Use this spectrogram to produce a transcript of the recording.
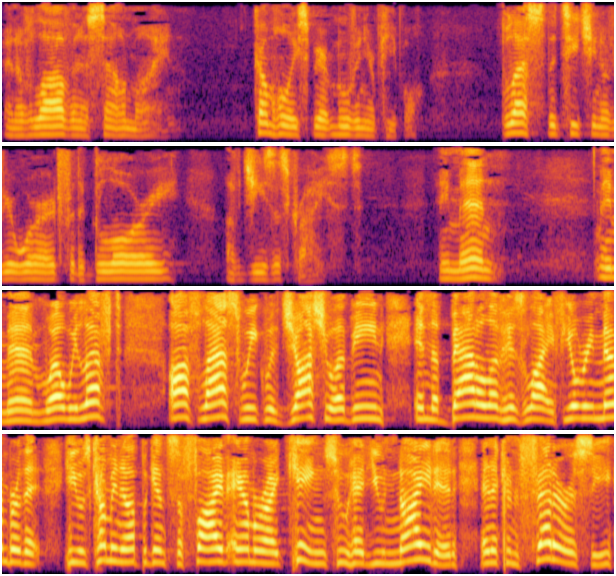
and of love and a sound mind. Come, Holy Spirit, move in your people. Bless the teaching of your word for the glory of Jesus Christ. Amen. Amen. Well, we left off last week with Joshua being in the battle of his life. You'll remember that he was coming up against the five Amorite kings who had united in a confederacy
